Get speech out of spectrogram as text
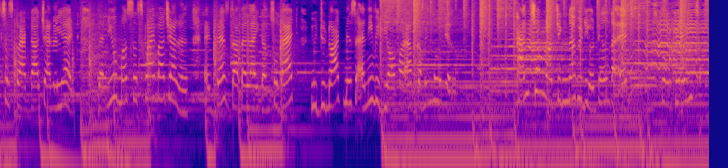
not subscribed our channel yet, then you must subscribe our channel and press the bell icon so that you do not miss any video of our upcoming hotel. Thanks for watching the video till the end. So friends,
